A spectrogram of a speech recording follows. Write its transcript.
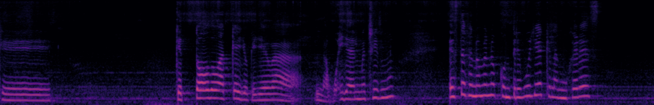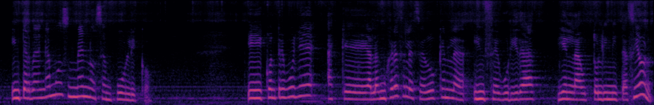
que que todo aquello que lleva la huella del machismo, este fenómeno contribuye a que las mujeres intervengamos menos en público y contribuye a que a las mujeres se les eduque en la inseguridad y en la autolimitación.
